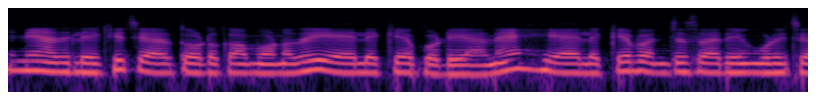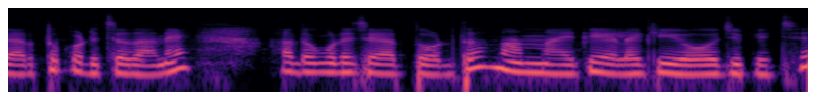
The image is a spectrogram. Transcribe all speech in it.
ഇനി അതിലേക്ക് ചേർത്ത് കൊടുക്കാൻ പോണത് ഏലക്ക പൊടിയാണ്. ഏലക്ക പഞ്ചസാരയും കൂടി ചേർത്ത് പൊടിച്ചതാണ്. അതും കൂടി ചേർത്ത് കൊടുത്ത് നന്നായിട്ട് ഇളക്കി യോജിപ്പിച്ച്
